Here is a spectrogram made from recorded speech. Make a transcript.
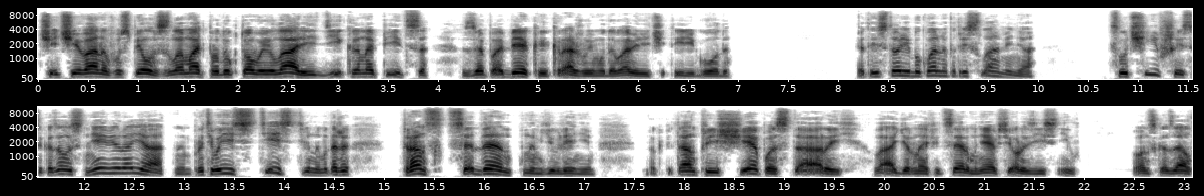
Чичеванов успел взломать продуктовый ларь и дико напиться. За побег и кражу ему добавили четыре года. Эта история буквально потрясла меня. Случившееся казалось невероятным, противоестественным и даже трансцендентным явлением. Но капитан Прищепа, старый лагерный офицер, мне все разъяснил. Он сказал,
